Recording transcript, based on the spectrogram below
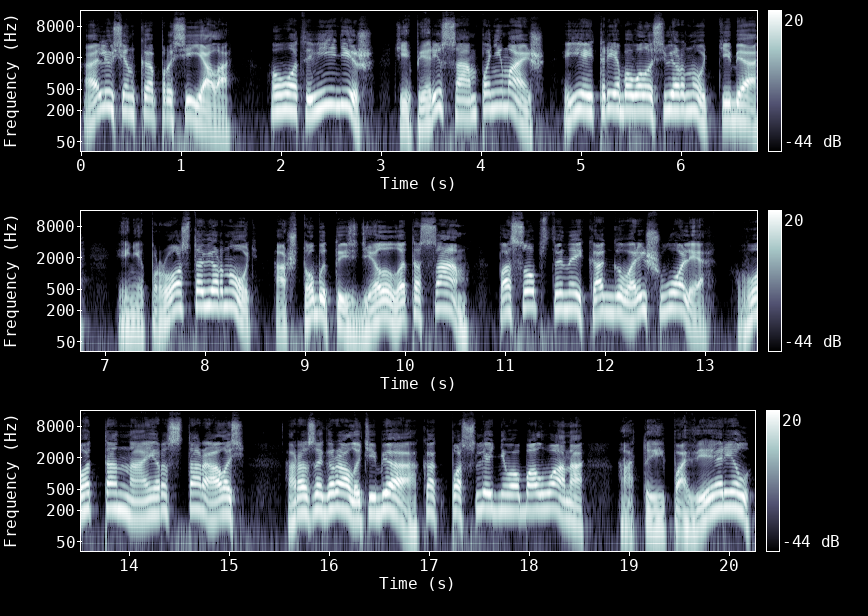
а Люсенко просияла. «Вот видишь, теперь и сам понимаешь, ей требовалось вернуть тебя, и не просто вернуть, а чтобы ты сделал это сам, по собственной, как говоришь, воле. Вот она и расстаралась, разыграла тебя, как последнего болвана, а ты поверил,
